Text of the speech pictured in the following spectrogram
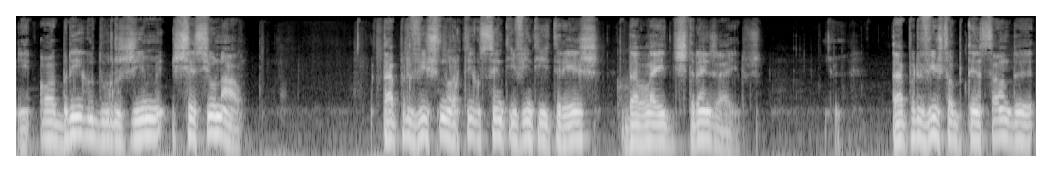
e abrigo do regime excepcional. Está previsto no artigo 123 da Lei de Estrangeiros. Está previsto a obtenção de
